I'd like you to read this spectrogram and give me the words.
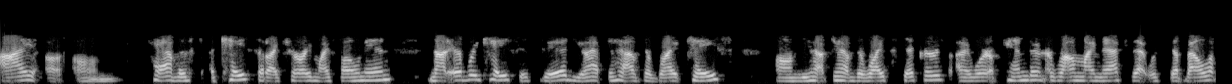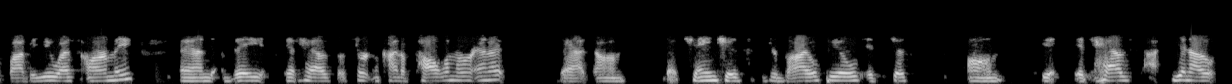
I uh, um, have a, a case that I carry my phone in not every case is good. You have to have the right case. Um, you have to have the right stickers. I wear a pendant around my neck that was developed by the U.S. Army, and they it has a certain kind of polymer in it that um, that changes your biofield. It's just um, it it has you know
